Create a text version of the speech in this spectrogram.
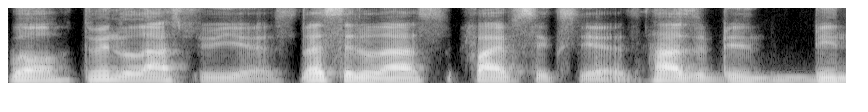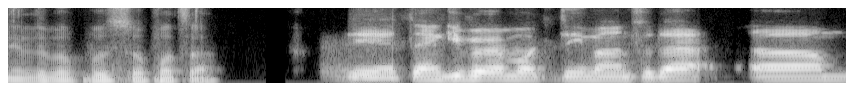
well, during the last few years, let's say the last five, six years, how has it been being a Liverpool supporter? Yeah, thank you very much, D-Man, for that. Um,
